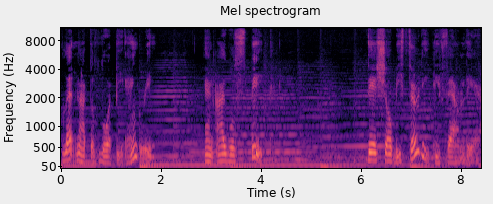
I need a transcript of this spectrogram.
let not the Lord be angry, and I will speak. There shall be thirty be found there.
